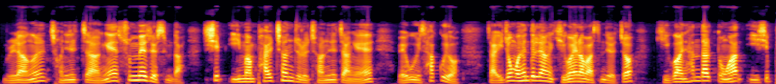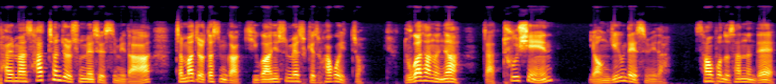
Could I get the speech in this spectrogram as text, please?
물량을 전일장에 순매수했습니다. 12만 8천 주를 전일장에 외국인이 샀고요. 자, 이 종목 핸들량의 기관이라 말씀드렸죠. 기관이 한 달 동안 28만 4천 주를 순매수했습니다. 전반적으로 어떻습니까? 기관이 순매수 계속하고 있죠. 누가 샀느냐? 자, 투신, 연기금 되겠습니다. 사모펀드 샀는데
